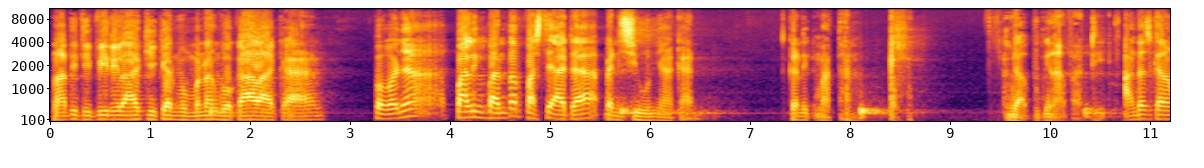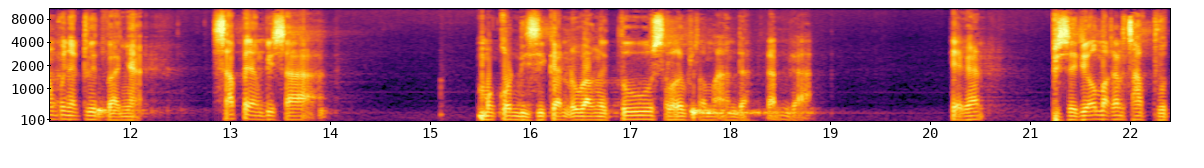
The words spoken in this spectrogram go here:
Nanti dipilih lagi kan pemenang kalah kan. Pokoknya paling banter pasti ada pensiunnya kan. Kenikmatan nggak mungkin abadi. Anda sekarang punya duit banyak. Siapa yang bisa mengkondisikan uang itu selalu bersama Anda. Kan enggak. Ya kan? Bisa di Allah akan cabut.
